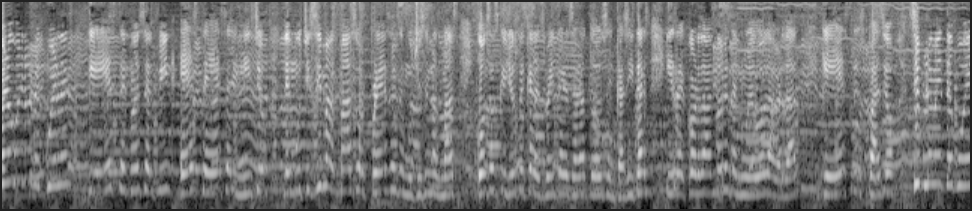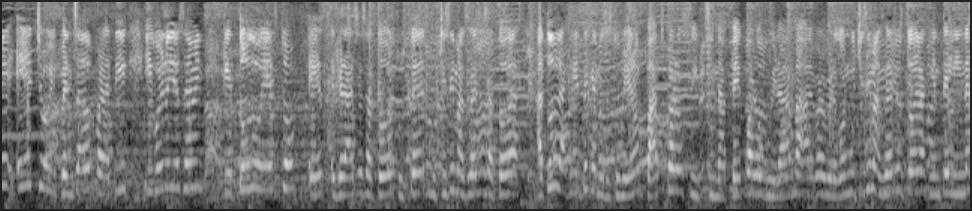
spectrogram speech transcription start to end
Pero bueno, recuerden este no es el fin, este es el inicio de muchísimas más sorpresas, de muchísimas más cosas que yo sé que les va a interesar a todos en casitas y recordándoles de nuevo, la verdad, que este espacio simplemente fue hecho y pensado para ti. Y bueno, ya saben que todo esto es gracias a todos ustedes. Muchísimas gracias a toda, a toda la gente que nos estuvieron, Pátzcuaro, Sinapecuaro, Huiramba, Álvaro Vergón. Muchísimas gracias a toda la gente linda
